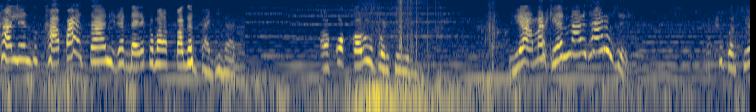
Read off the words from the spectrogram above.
ખાન લઈને તું થાપા હતા ને હીરા ડાયરેક્ટ અમારા પગ જ ભાગી નાખે. હવે કોક કરવું પડશે. એ અમાર ઘેર ના આવે સારું છે. શું કરશે?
